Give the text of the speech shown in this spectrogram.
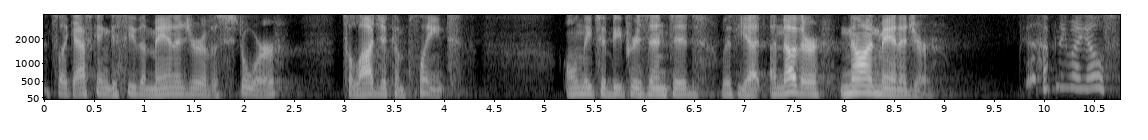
It's like asking to see the manager of a store to lodge a complaint, only to be presented with yet another non manager. Yeah, happen to anybody else?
